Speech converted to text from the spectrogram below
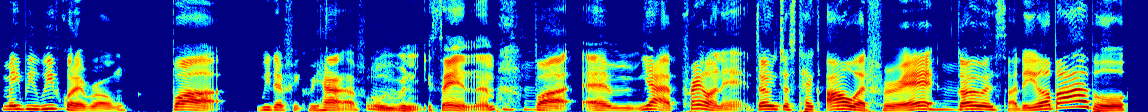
Maybe we've got it wrong, but we don't think we have, or we Mm-hmm. wouldn't be saying them. But um, yeah, pray on it. Don't just take our word for it. Mm-hmm. Go and study your Bible.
